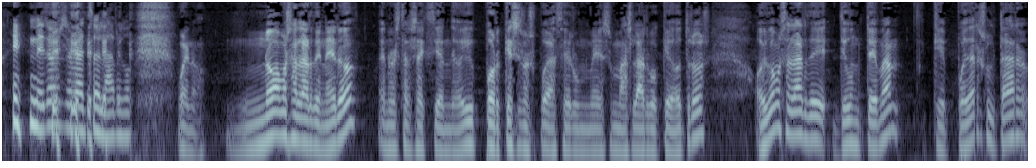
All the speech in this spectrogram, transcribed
enero se me ha hecho largo. Bueno, no vamos a hablar de enero en nuestra sección de hoy, por qué se nos puede hacer un mes más largo que otros. Hoy vamos a hablar de, de un tema que puede resultar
